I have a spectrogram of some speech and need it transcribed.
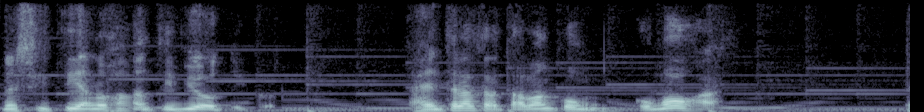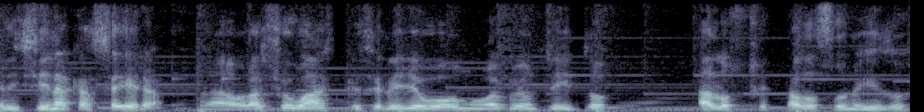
no existían los antibióticos. La gente la trataban con, hojas, medicina casera. A Horacio Vázquez se le llevó un avioncito a los Estados Unidos.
